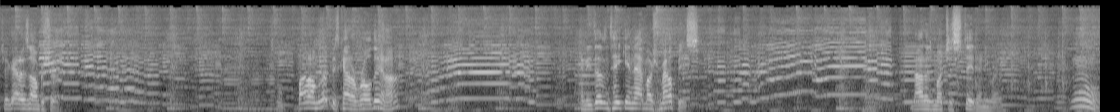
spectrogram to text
Check out his embouchure. Bottom lip is kind of rolled in, huh? And he doesn't take in that much mouthpiece. Not as much as Stitt, anyway. Mm.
